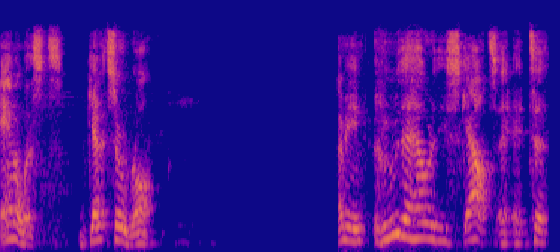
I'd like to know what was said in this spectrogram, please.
analysts get it so wrong? I mean, who the hell are these scouts eh, eh, to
